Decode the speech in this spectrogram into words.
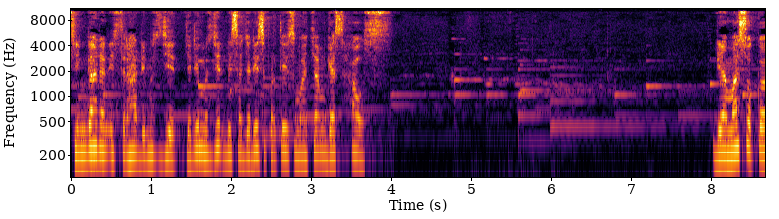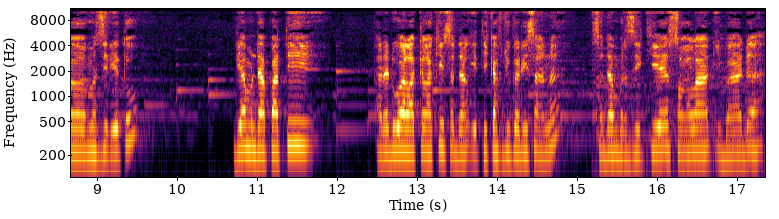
singgah dan istirahat di masjid. Jadi masjid bisa jadi seperti semacam guest house. Dia masuk ke masjid itu, dia mendapati ada dua laki-laki sedang itikaf juga di sana sedang berzikir, sholat, ibadah,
